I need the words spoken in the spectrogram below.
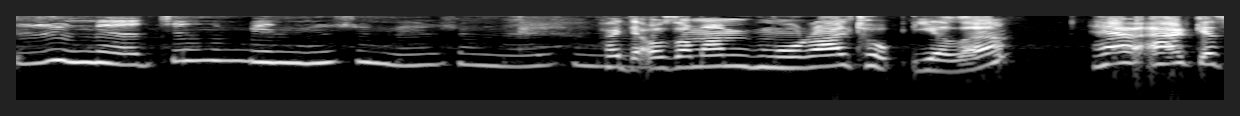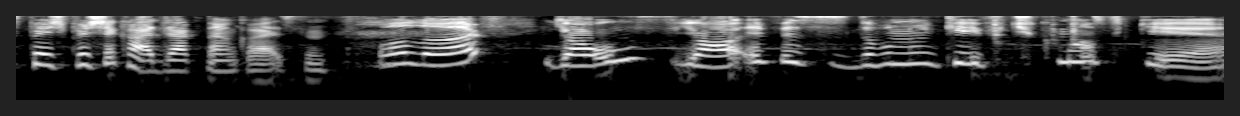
Üzülme canım benim üzülme üzülme üzülme. Hadi o zaman bir moral toplayalım. Her, herkes peş peşe kaydıraktan kaysın. Olur. Ya of ya Efe sizde bunun keyfi çıkmaz ki.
